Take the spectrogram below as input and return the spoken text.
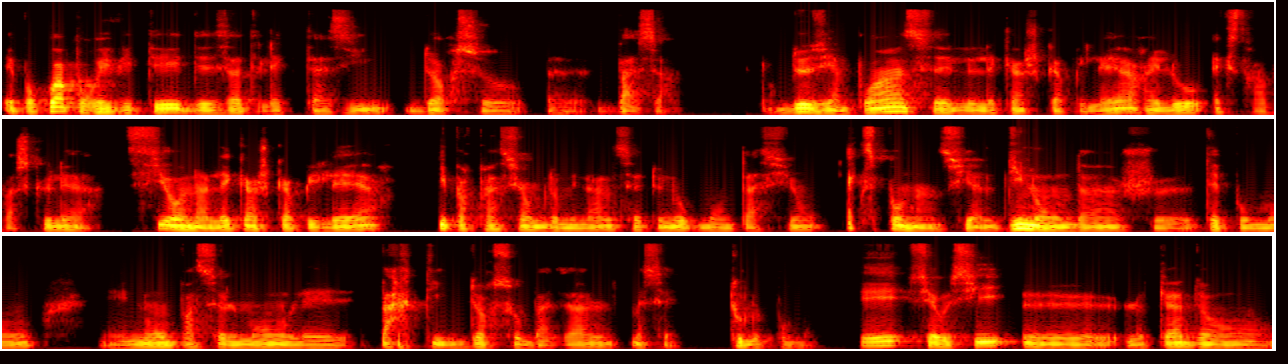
Et pourquoi? Pour éviter des atelectasies dorso-basales. Deuxième point, c'est le lécage capillaire et l'eau extravasculaire. Si on a lécage capillaire, hyperpression abdominale, c'est une augmentation exponentielle d'inondage euh, des poumons, et non pas seulement les parties dorso-basales, mais c'est tout le poumon. Et c'est aussi euh, le cas dans,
